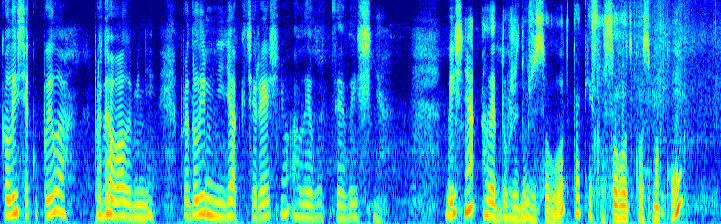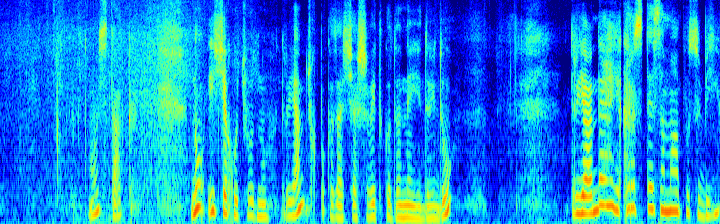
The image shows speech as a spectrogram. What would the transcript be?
Колись я купила, продавали мені, продали мені як черешню, але це вишня. Вишня, але дуже-дуже солодка, кисло-солодкого смаку. Ось так. Ну, і ще хочу одну трояночку показати, зараз швидко до неї дойду. Троянда, яка росте сама по собі.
